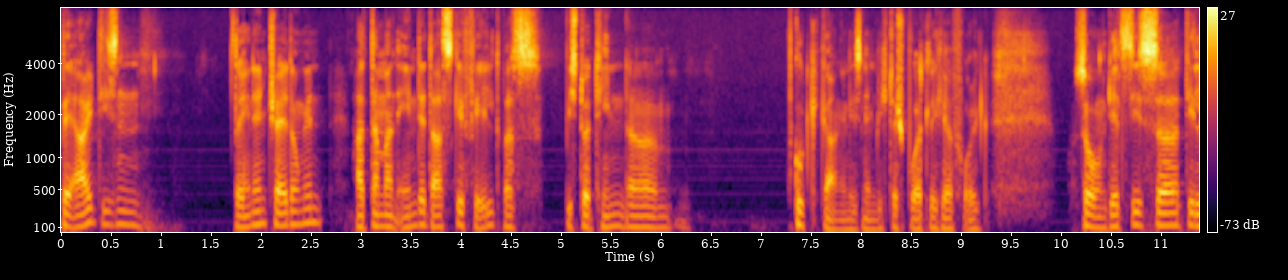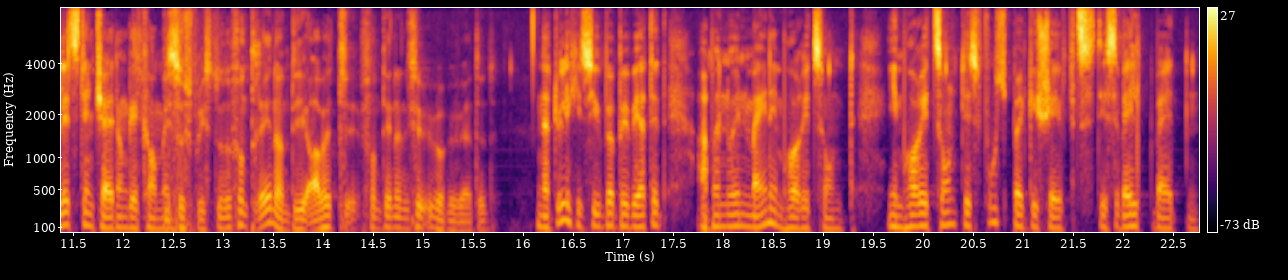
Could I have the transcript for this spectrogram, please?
bei all diesen Trainerentscheidungen hat dann am Ende das gefehlt, was bis dorthin äh, gut gegangen ist, nämlich der sportliche Erfolg. So, und jetzt ist äh, die letzte Entscheidung gekommen. Wieso sprichst du nur von Trainern? Die Arbeit von denen ist ja überbewertet. Natürlich ist sie überbewertet, aber nur in meinem Horizont. Im Horizont des Fußballgeschäfts, des weltweiten,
